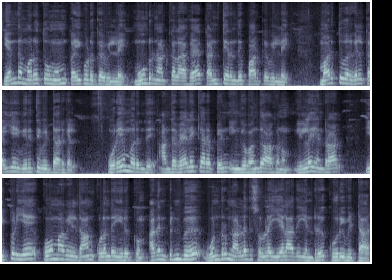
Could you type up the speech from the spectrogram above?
எந்த மருத்துவமும் கை கொடுக்கவில்லை. மூன்று நாட்களாக கண் திறந்து பார்க்கவில்லை. மருத்துவர்கள் கையை விரித்து விட்டார்கள். ஒரே மருந்து. அந்த வேலைக்கார பெண் இங்கு வந்து ஆகணும். இல்லை என்றால் இப்படியே கோமாவில்தான் குழந்தை இருக்கும். அதன் பின்பு ஒன்றும் நல்லது சொல்ல இயலாது என்று கூறிவிட்டார்.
